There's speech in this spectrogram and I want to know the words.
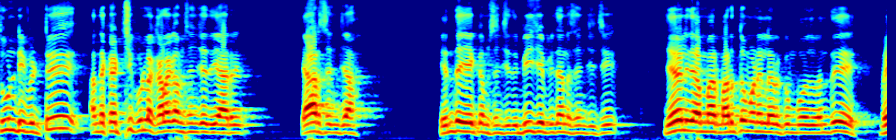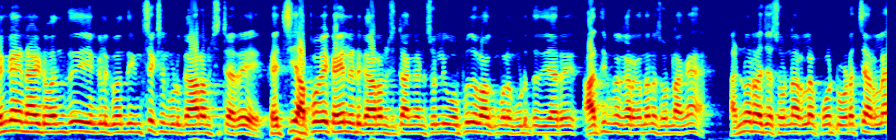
தூண்டி விட்டு அந்த கட்சிக்குள்ளே கலகம் செஞ்சது யார்? யார் செஞ்சா? எந்த இயக்கம் செஞ்சது? பிஜேபி தானே செஞ்சுச்சு. ஜெயலலிதா அம்மார் மருத்துவமனையில் இருக்கும்போது வந்து வெங்கைய நாயுடு வந்து எங்களுக்கு வந்து இன்ஸ்ட்ரக்ஷன் கொடுக்க ஆரம்பிச்சிட்டாரு. கட்சி அப்போவே கையில் எடுக்க ஆரம்பிச்சிட்டாங்கன்னு சொல்லி ஒப்புதல் வாக்குமூலம் கொடுத்தது யார்? அதிமுக காரங்க தானே சொன்னாங்க. அன்வர் ராஜா சொன்னார்ல போட்டு உடைச்சார்ல.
